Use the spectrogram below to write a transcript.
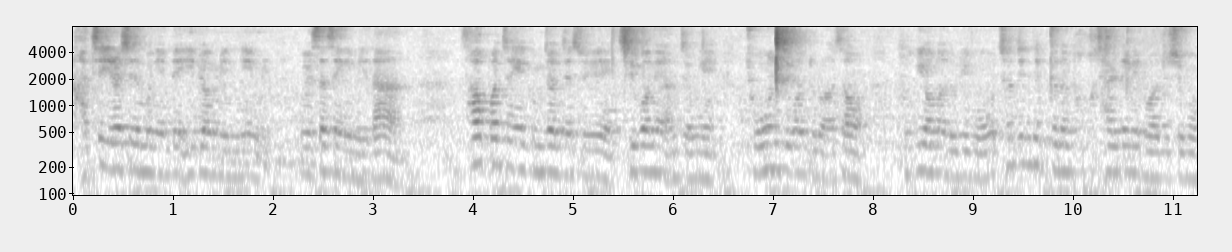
같이 일하시는 분인데 이병민님 의사생입니다. 사업번창의 금전재수에 직원의 안정에 좋은 직원 들어와서 부귀영화 누리고 천진대표는 더 잘되게 도와주시고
